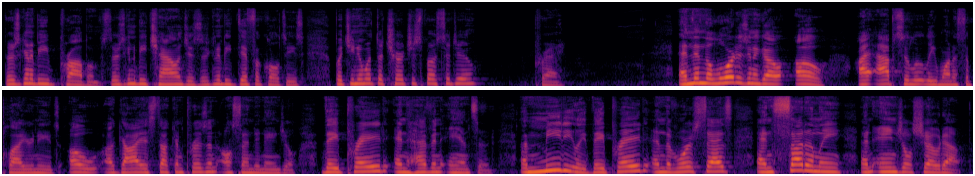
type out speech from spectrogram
There's going to be problems. There's going to be challenges. There's going to be difficulties. But you know what the church is supposed to do? Pray. And then the Lord is going to go, Oh, I absolutely want to supply your needs. Oh, a guy is stuck in prison, I'll send an angel. They prayed and heaven answered. Immediately they prayed, and the verse says, and suddenly an angel showed up.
